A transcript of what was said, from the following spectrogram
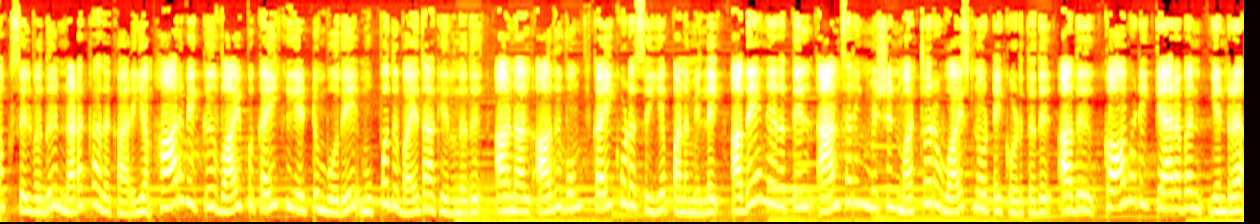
நியூயார்க் செல்வது நடக்காத காரியம். ஹார்விக்கு வாய்ப்பு கைக்கு எட்டும் போதே முப்பது வயதாக இருந்தது. ஆனால் அதுவும் கைகூட செய்ய பணமில்லை. அதே நேரத்தில் ஆன்சரிங் மிஷின் மற்றொரு வாய்ஸ் நோட்டை கொடுத்தது. அது காமெடி கேரவன் என்ற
